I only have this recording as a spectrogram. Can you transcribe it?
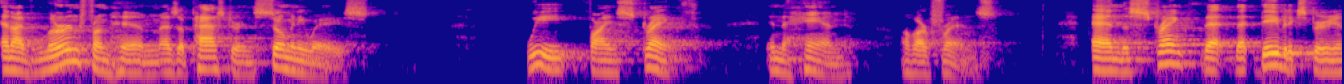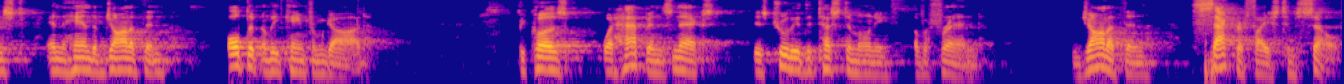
and I've learned from him as a pastor in so many ways. We find strength in the hand of our friends. And the strength that, that David experienced in the hand of Jonathan ultimately came from God. Because what happens next is truly the testimony of a friend. Jonathan sacrificed himself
